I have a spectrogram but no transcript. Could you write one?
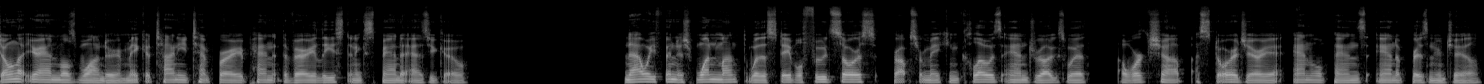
Don't let your animals wander, make a tiny temporary pen at the very least and expand it as you go. Now we finish one month with a stable food source, crops for making clothes and drugs with, a workshop, a storage area, animal pens, and a prisoner jail.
